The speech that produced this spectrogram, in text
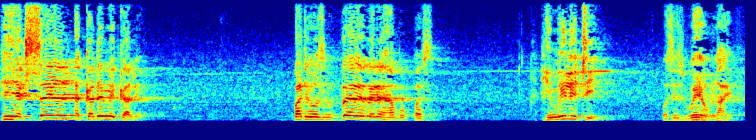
He excelled academically, but he was a very, very humble person. Humility was his way of life.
